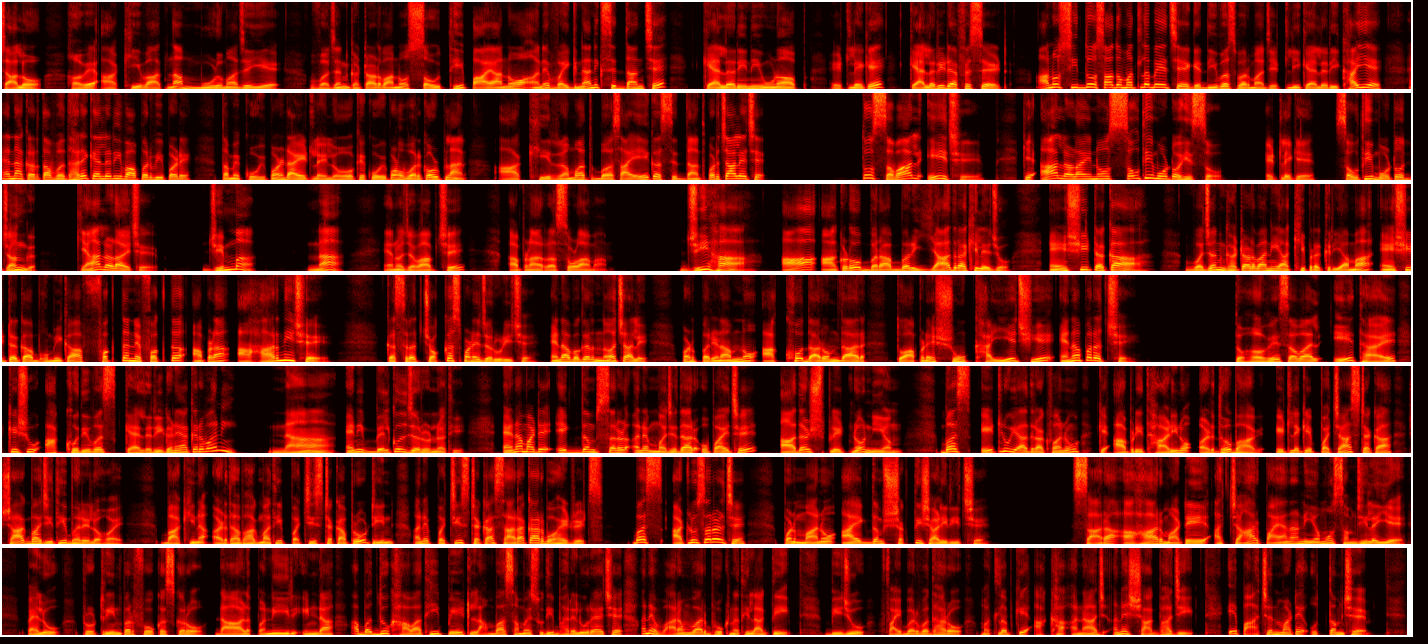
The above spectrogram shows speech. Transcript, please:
ચાલો, હવે આખી વાતના મૂળમાં જઈએ. વજન ઘટાડવાનો સૌથી પાયાનો અને વૈજ્ઞાનિક સિદ્ધાંત છે કેલરીની ઉણપ, એટલે કે કેલરી ડેફિસિટ. આનો સીધો સાદો મતલબ એ છે કે દિવસભરમાં જેટલી કેલરી ખાઈએ, એના કરતાં વધારે કેલરી વાપરવી પડે. તમે કોઈ પણ ડાયટ લઈ લો કે કોઈ પણ વર્કઆઉટ પ્લાન, આખી રમત બસ આ એક જ સિદ્ધાંત પર ચાલે છે. તો સવાલ એ છે કે આ લડાઈનો સૌથી મોટો હિસ્સો, એટલે કે સૌથી મોટો જંગ, ક્યાં લડાય છે? જીમમાં? ના, એનો જવાબ છે આપણા રસોડામાં. જી હા, આ આંકડો બરાબર યાદ રાખી લેજો. એંશી ટકા વજન ઘટાડવાની આખી પ્રક્રિયામાં એંશી ટકા ભૂમિકા ફક્ત ને ફક્ત આપણા આહારની છે. કસરત ચોક્કસપણે જરૂરી છે. એના વગર ન ચાલે, પણ પરિણામનો આખો દારોમદાર તો આપણે શું ખાઈએ છીએ એના પર જ છે. તો હવે સવાલ એ થાય કે શું આખો દિવસ કેલરી ગણ્યા કરવાની? ના, એની બિલકુલ જરૂર નથી. એના માટે એકદમ સરળ અને મજેદાર ઉપાય છે આદર્શ પ્લેટનો નિયમ. બસ એટલું યાદ રાખવાનું કે આપણી થાળીનો અડધો ભાગ એટલે કે પચાસ ટકા શાકભાજીથી ભરેલો હોય. બાકીના અડધા ભાગમાંથી પચીસ પ્રોટીન અને પચીસ સારા કાર્બોહાઈડ્રેટ્સ બસ આટલું સરળ છે, પણ માનો આ એકદમ શક્તિશાળી રીત છે. સારા આહાર માટે આ ચાર પાયાના નિયમો સમજી લઈએ. પહેલું, પ્રોટીન પર ફોકસ કરો. દાળ, પનીર, ઈંડા, આ બધું ખાવાથી પેટ લાંબા સમય સુધી ભરેલું રહે છે અને વારંવાર ભૂખ નથી લાગતી. બીજું ફાઇબર વધારો, મતલબ કે આખા અનાજ અને શાકભાજી. એ પાચન માટે ઉત્તમ છે.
